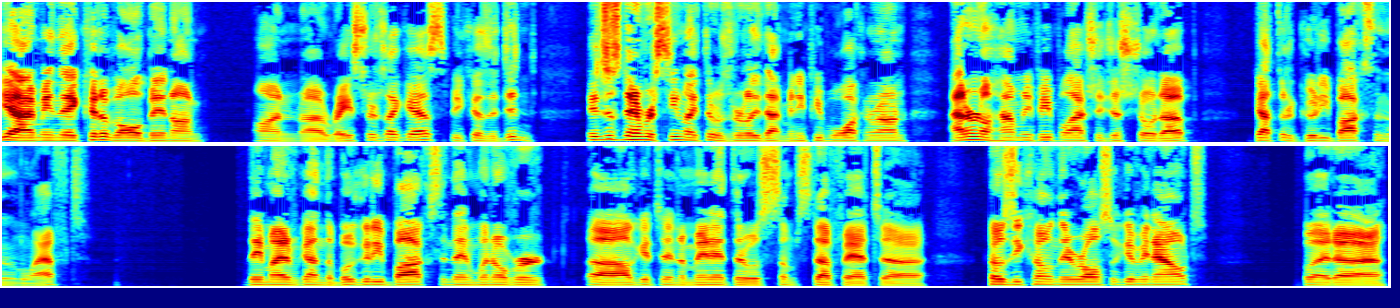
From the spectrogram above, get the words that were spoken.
Yeah, I mean, they could have all been on on uh, racers, I guess, because it didn't. It just never seemed like there was really that many people walking around. I don't know how many people actually just showed up, got their goodie box, and then left. They might have gotten the boogity box and then went over. Uh, I'll get to in a minute. There was some stuff at uh, Cozy Cone they were also giving out, but uh,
